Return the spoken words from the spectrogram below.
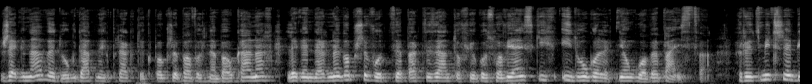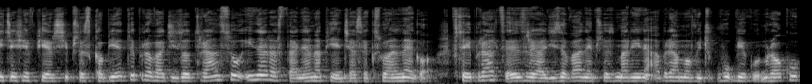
żegna według dawnych praktyk pogrzebowych na Bałkanach legendarnego przywódcę partyzantów jugosłowiańskich i długoletnią głowę państwa. Rytmiczne bicie się w piersi przez kobiety prowadzi do transu i narastania napięcia seksualnego. W tej pracy, zrealizowanej przez Marinę Abramowicz w ubiegłym roku,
